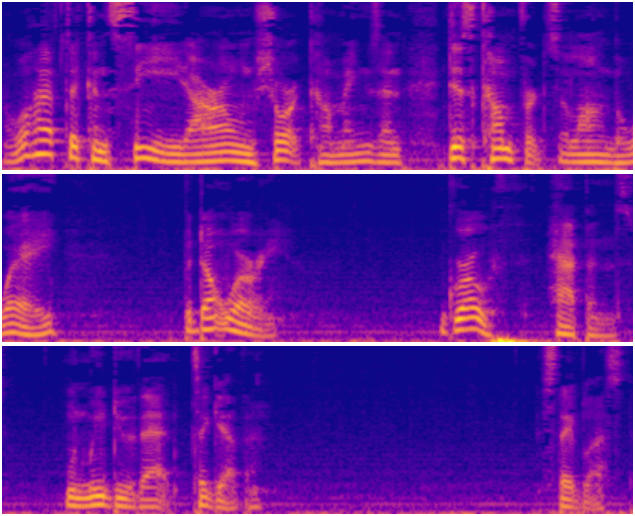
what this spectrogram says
We'll have to concede our own shortcomings and discomforts along the way, but don't worry. Growth happens when we do that together. Stay blessed.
